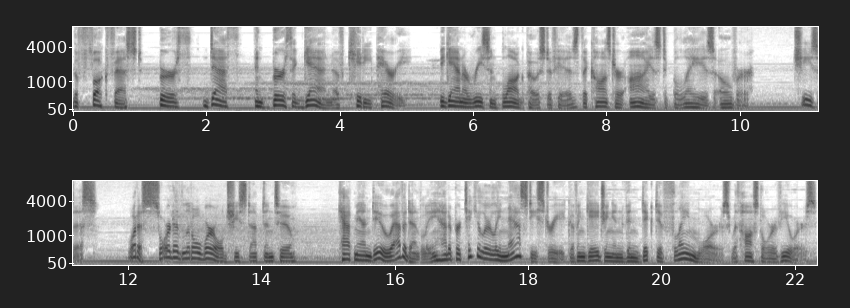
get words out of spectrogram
The fuckfest, birth, death, and birth again of Kitty Perry began a recent blog post of his that caused her eyes to glaze over. Jesus, what a sordid little world she stepped into. Kathmandu evidently had a particularly nasty streak of engaging in vindictive flame wars with hostile reviewers,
